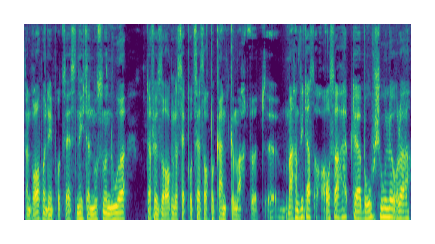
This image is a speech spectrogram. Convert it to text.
Dann braucht man den Prozess nicht. Dann muss man nur dafür sorgen, dass der Prozess auch bekannt gemacht wird. Äh, machen Sie das auch außerhalb der Berufsschule oder?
